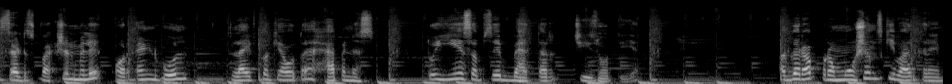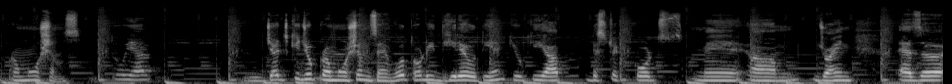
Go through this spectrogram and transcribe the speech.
सेटिस्फैक्शन मिले और एंड गोल लाइफ का क्या होता है? हैप्पीनेस तो ये सबसे बेहतर चीज़ होती है। अगर आप प्रमोशंस की बात करें प्रमोशंस तो यार जज की जो प्रमोशंस हैं, वो थोड़ी धीरे होती हैं क्योंकि आप डिस्ट्रिक्ट कोर्ट्स में join as a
